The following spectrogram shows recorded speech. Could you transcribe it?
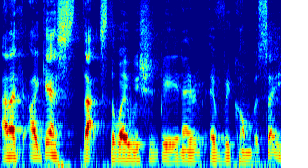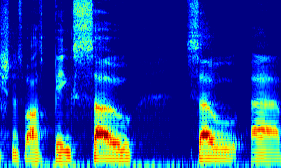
And I, I guess that's the way we should be in every, every conversation as well, as being so so uh,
